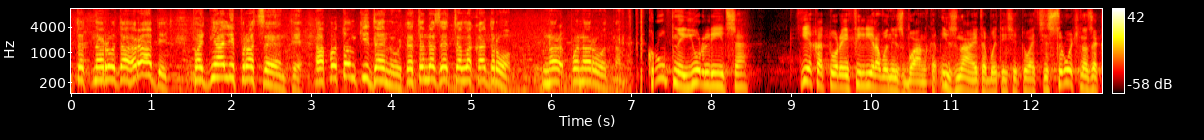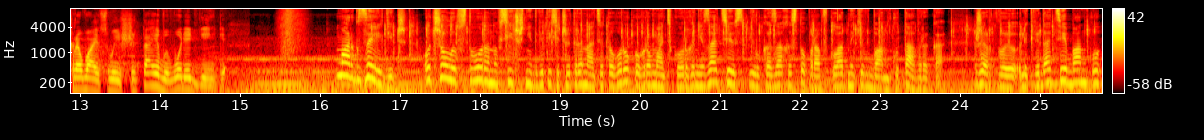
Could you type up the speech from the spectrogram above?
этот народ ограбить, подняли проценты, а потом кидануть. Это называется лоходром на- по-народному. Крупные юрлица, те, которые аффилированы с банком и знают об этой ситуации, срочно закрывают свои счета и выводят деньги. Марк Зельдіч очолив створену в січні 2013 року громадську організацію Спілка захисту прав вкладників банку Таврика. Жертвою ліквідації банку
